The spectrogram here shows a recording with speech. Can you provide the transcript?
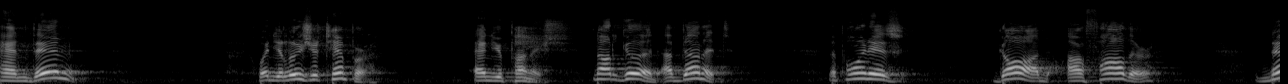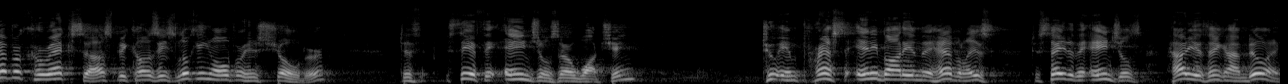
And then, when you lose your temper and you punish, not good. I've done it. The point is, God, our Father, never corrects us because He's looking over His shoulder to see if the angels are watching to impress anybody in the heavenlies to say to the angels, How do you think I'm doing?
